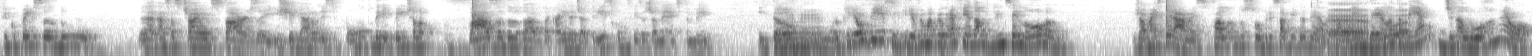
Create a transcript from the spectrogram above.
fico pensando é, essas child stars aí chegaram nesse ponto, de repente ela vaza da, da, da carreira de atriz, como fez a Janete também. Então, uhum. eu queria ouvir, assim, queria ver uma biografia da Lindsay Lohan, jamais terá, mas falando sobre essa vida dela. É, a mãe dela também é Dina Lohan, é ó.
